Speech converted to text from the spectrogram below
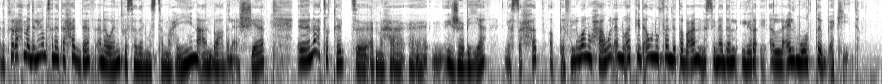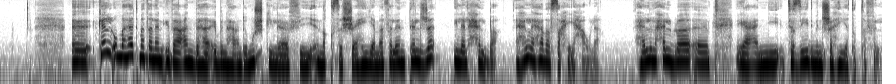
دكتور أحمد اليوم سنتحدث أنا وأنت والسادة المستمعين عن بعض الأشياء آه، نعتقد أنها آه، إيجابية لصحة الطفل ونحاول أن نؤكد أو نفند طبعا استنادا لرأي العلم والطب أكيد آه، كان الأمهات مثلا إذا عندها ابنها عنده مشكلة في نقص الشهية مثلا تلجأ إلى الحلبة هل هذا صحيح أو لا؟ هل الحلبة يعني تزيد من شهية الطفل؟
